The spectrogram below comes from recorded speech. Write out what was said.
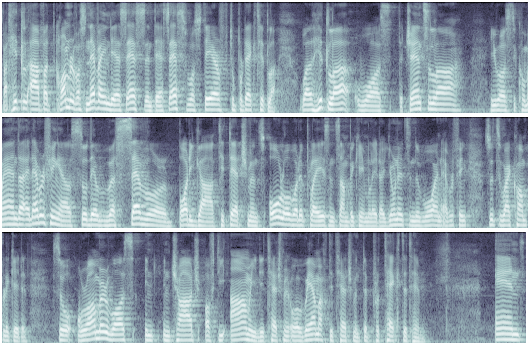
but Hitler, uh, but Rommel was never in the SS, and the SS was there to protect Hitler. Well, Hitler was the chancellor, he was the commander and everything else. So there were several bodyguard detachments all over the place, and some became later units in the war and everything. So it's quite complicated. So Rommel was in, in charge of the army detachment or Wehrmacht detachment that protected him. And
